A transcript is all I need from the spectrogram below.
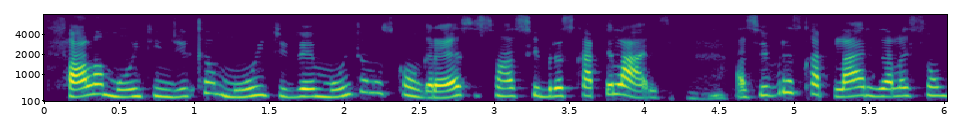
fala muito, indica muito e vê muito nos congressos são as fibras capilares. Uhum. As fibras capilares, elas são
